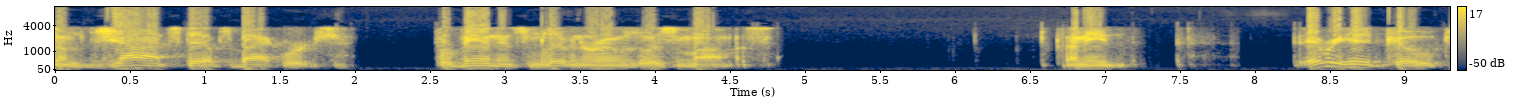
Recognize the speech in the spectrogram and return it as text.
some giant steps backwards for being in some living rooms with some mamas. I mean, every head coach,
